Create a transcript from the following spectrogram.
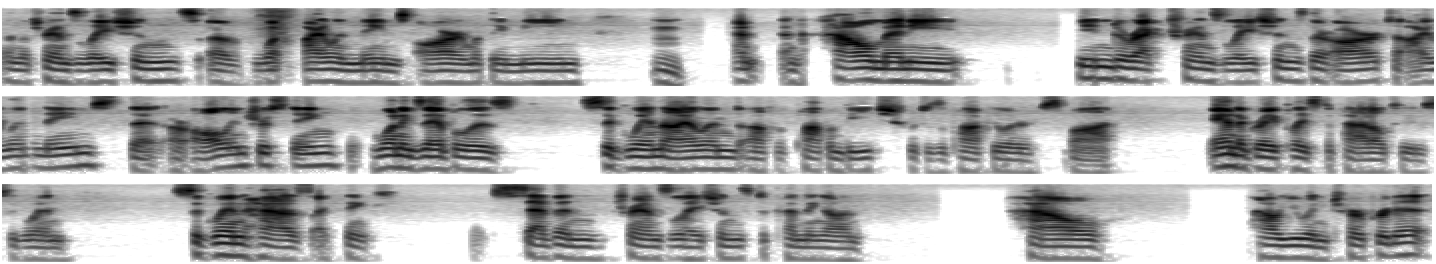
and the translations of what island names are and what they mean, Mm. and and how many indirect translations there are to island names that are all interesting. One example is Seguin Island off of Popham Beach, which is a popular spot and a great place to paddle to. Seguin. Seguin has, I think, like seven translations depending on how how you interpret it.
